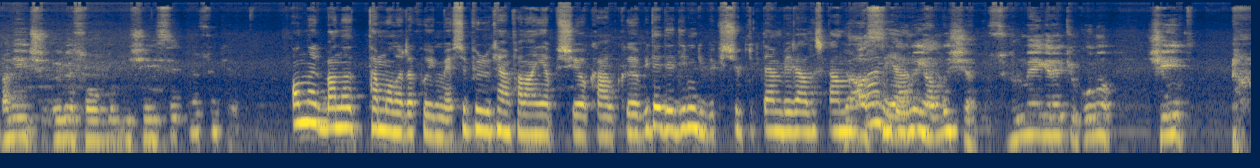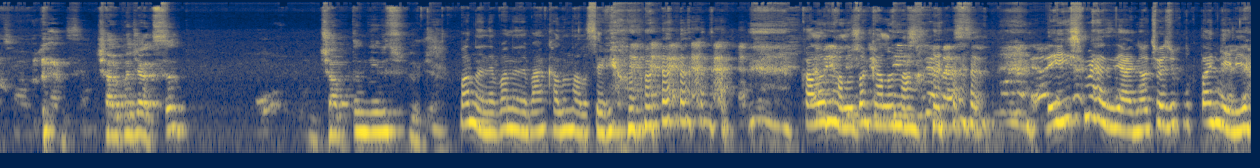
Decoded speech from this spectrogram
Hani hiç öyle soğukluk bir şey hissetmiyorsun ki. Onlar bana tam olarak uymuyor. Süpürürken falan yapışıyor, kalkıyor. Bir de dediğim gibi küçüklükten beri alışkanlık Ya var aslında ya. onu yanlış yapıyor. Sürmeye gerek yok. Onu şeyin Çarpacaksın. çarpacaksın. o Çarptığın yeri süpüreceksin. Bana ne bana ne ben kalın halı seviyorum. kalın Tabii halı da düşünüp kalın halı. Değişmez yani o çocukluktan geliyor.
